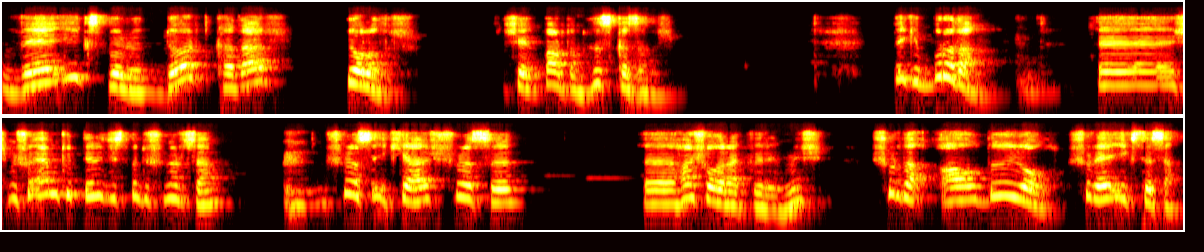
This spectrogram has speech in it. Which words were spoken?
Vx bölü 4 kadar yol alır. Şey pardon hız kazanır. Peki buradan e, şimdi şu M kütleli cismi düşünürsem şurası 2H şurası e, H olarak verilmiş. Şurada aldığı yol şuraya X desem.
